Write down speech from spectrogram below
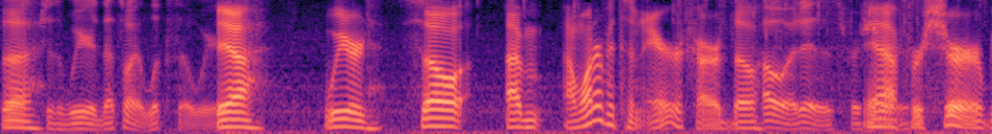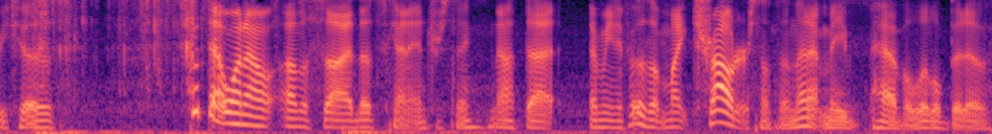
The which is weird. That's why it looks so weird. yeah, weird. So I'm. I wonder if it's an error card though. Oh, it is for sure. Yeah, for sure. Because put that one out on the side. That's kind of interesting. Not that. I mean, if it was a Mike Trout or something, then it may have a little bit of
